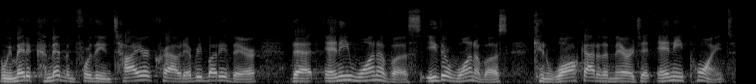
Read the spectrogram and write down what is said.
And we made a commitment for the entire crowd, everybody there, that any one of us, either one of us, can walk out of the marriage at any point,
